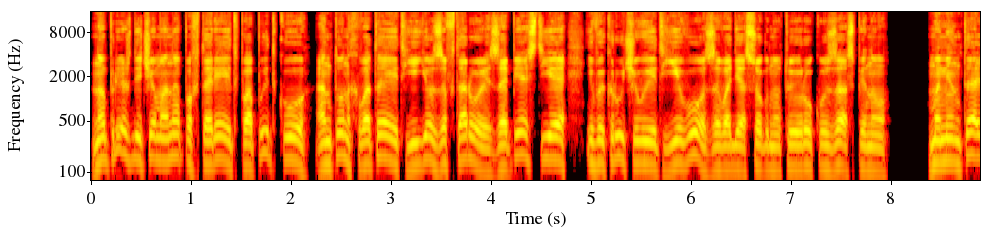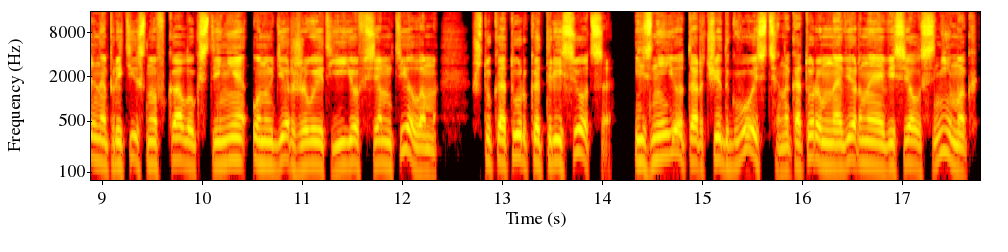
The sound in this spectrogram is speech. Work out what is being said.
но прежде чем она повторяет попытку, Антон хватает ее за второе запястье и выкручивает его, заводя согнутую руку за спину. Моментально притиснув Калу к стене, он удерживает ее всем телом. Штукатурка трясется. Из нее торчит гвоздь, на котором, наверное, висел снимок,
